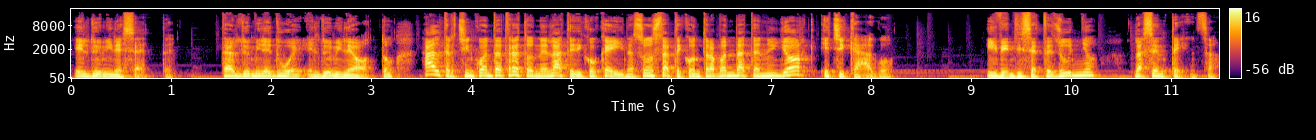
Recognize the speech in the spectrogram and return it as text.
e il 2007. Tra il 2002 e il 2008 altre 53 tonnellate di cocaina sono state contrabbandate a New York e Chicago. Il 27 giugno la sentenza.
